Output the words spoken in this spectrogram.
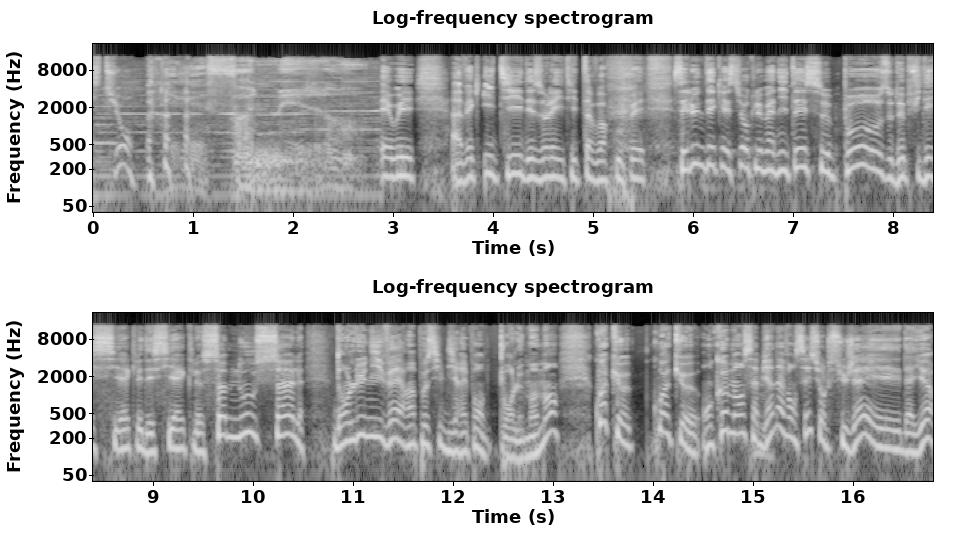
question. Téléphone maison. Eh oui, avec E.T., désolé E.T. de t'avoir coupé. C'est l'une des questions que l'humanité se pose depuis des siècles et des siècles. Sommes-nous seuls dans l'univers? Impossible d'y répondre pour le moment. Quoique, quoique, on commence à bien avancer sur le sujet et d'ailleurs,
